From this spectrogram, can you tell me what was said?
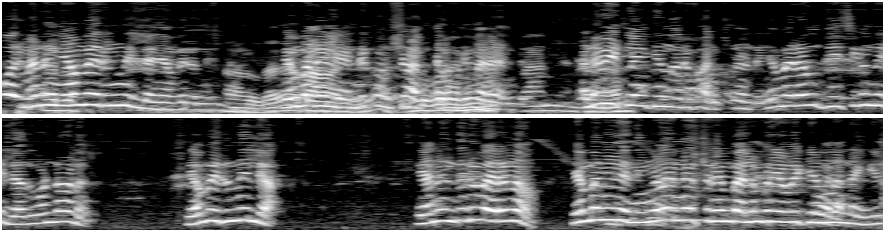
പോരും ഞാൻ വരുന്നില്ല ഞാൻ വരുന്നില്ല. ഞാൻ പറയില്ല എന്റെ കുറച്ച് ആൾക്കാർ കൂടി വരാനുണ്ട് എന്റെ വീട്ടിലേക്ക് ഇന്നൊരു ഫംഗ്ഷൻ ഉണ്ട്. ഞാൻ വരാൻ ഉദ്ദേശിക്കുന്നില്ല അതുകൊണ്ടാണ്. ഞാൻ വരുന്നില്ല. ഞാൻ എന്തിനു വരണം? ഞാൻ പറഞ്ഞില്ലേ നിങ്ങൾ തന്നെ ഇത്രയും ബലം പ്രയോഗിക്കണമെന്നുണ്ടെങ്കിൽ.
